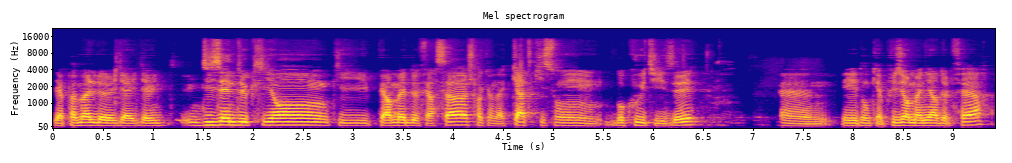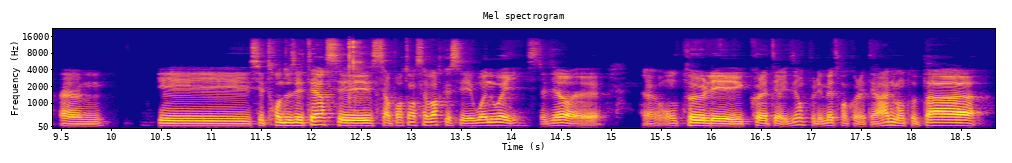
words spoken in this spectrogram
Il y a pas mal de, il y a, il y a une, une, dizaine de clients qui permettent de faire ça. Je crois qu'il y en a quatre qui sont beaucoup utilisés. Euh, et donc, il y a plusieurs manières de le faire. Euh, et ces 32 Ethers, c'est important à savoir que c'est one way, c'est-à-dire euh, on peut les collatériser, on peut les mettre en collatéral, mais on peut pas,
